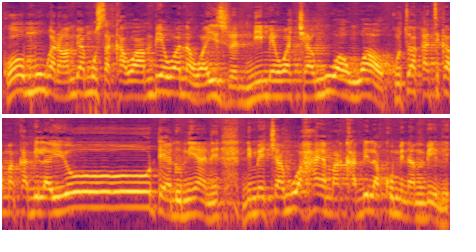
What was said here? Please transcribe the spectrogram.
Kwa mungu anawambia musa kawaambie wana wa israeli nimewachagua wao kutoka katika makabila yote ya duniani nimechagua haya makabila kumi na mbili.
